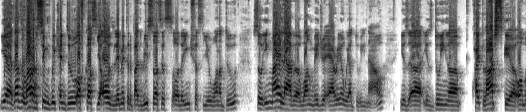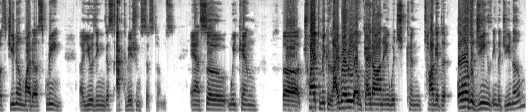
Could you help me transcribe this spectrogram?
Yeah, there's a lot of things we can do. Of course, you're always limited by the resources or the interest you want to do. So in my lab, uh, one major area we are doing now is uh, is doing a quite large scale, almost genome-wide uh, screen uh, using this activation systems. And so we can uh, try to make a library of guide RNA which can target all the genes in the genome.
